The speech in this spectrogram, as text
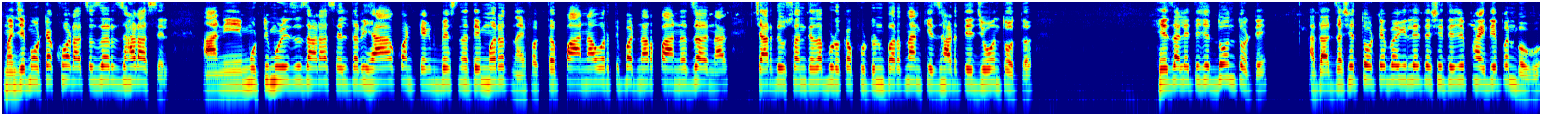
म्हणजे मोठ्या खोडाचं जर झाड असेल आणि मोठी मुळीचं झाड असेल तर ह्या कॉन्टॅक्ट बेसनं ते मरत नाही. फक्त पानावरती पडणार पानं जळणार चार दिवसांनी त्याचा बुडका फुटून परत आणखी झाड ते जिवंत होतं. हे झाले त्याचे दोन तोटे. आता जसे तोटे बघितले तसे त्याचे फायदे पण बघू.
